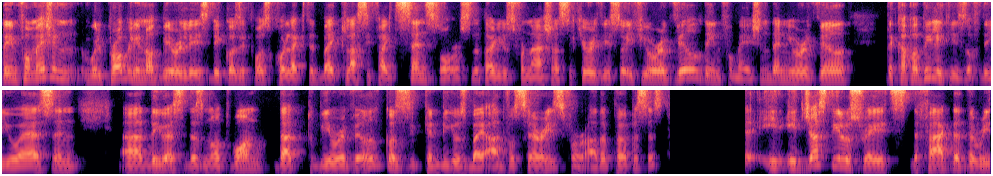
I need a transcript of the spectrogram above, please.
the information will probably not be released because it was collected by classified sensors that are used for national security. So if you reveal the information, then you reveal the capabilities of the US. And uh, the US does not want that to be revealed because it can be used by adversaries for other purposes. It, it just illustrates the fact that there is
